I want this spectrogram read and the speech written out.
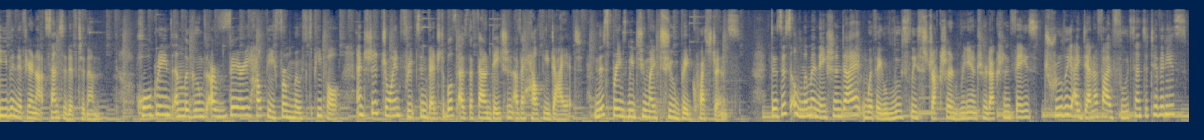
even if you're not sensitive to them. Whole grains and legumes are very healthy for most people and should join fruits and vegetables as the foundation of a healthy diet. And this brings me to my two big questions. Does this elimination diet with a loosely structured reintroduction phase truly identify food sensitivities?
